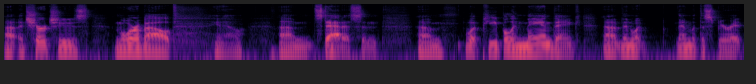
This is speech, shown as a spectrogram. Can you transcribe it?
uh, a church who's more about, you know, um, status and um, what people and man think uh, than what than what the Spirit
